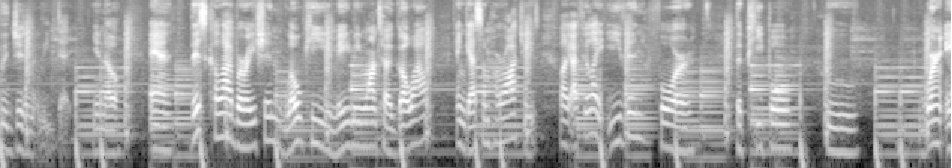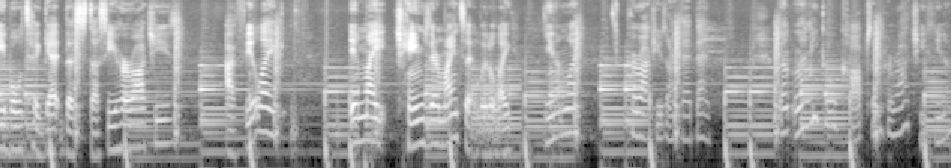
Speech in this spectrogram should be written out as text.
legitimately dead, you know? And this collaboration low key made me want to go out and get some Huaraches. Like I feel like even for the people who weren't able to get the Stussy Huaraches, I feel like it might change their mindset a little. Like, you know what? Huaraches aren't that bad. Let, let me go cop some Huaraches, you know?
